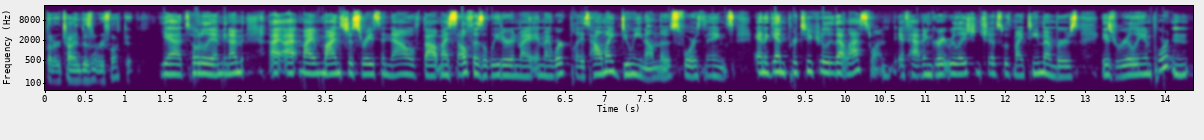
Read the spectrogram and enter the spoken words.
but our time doesn't reflect it. Yeah, totally. I mean, I'm I, I, my mind's just racing now about myself as a leader in my in my workplace. How am I doing on those four things? And again, particularly that last one. If having great relationships with my team members is really important,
